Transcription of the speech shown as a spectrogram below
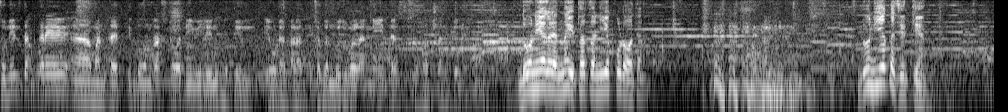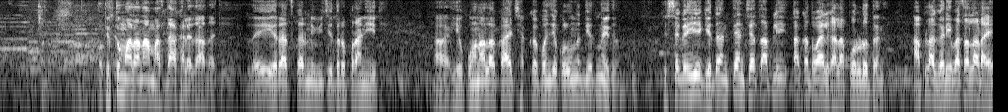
सुनील तटकरे म्हणतायत की दोन राष्ट्रवादी विलीन होतील एवढ्या काळात. छगन भुजबळांनी त्याचं समर्थन केले. दोन वेगळे नाही इथंच आणि एक कुठं होत्या दोन एकच आहेत ते. ते तुम्हाला नामास दाखवल्या दादा ते लय हे राजकारणी विचित्र प्राणी येते हा हे कोणाला काय छक्क पंजे कळूनच देत नाहीत. हे सगळे एक घेतात आणि त्यांच्यात आपली ताकद व्हायला घाला परवडत नाही. आपला गरिबाचा लढा आहे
